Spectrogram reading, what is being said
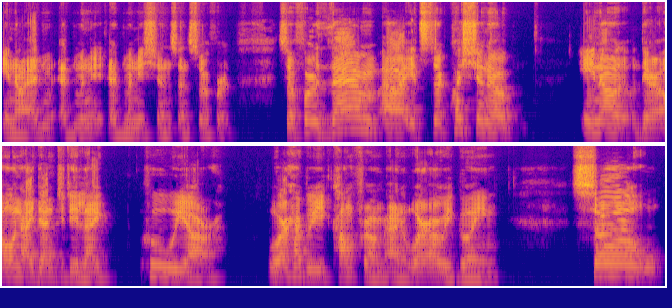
you know admon- admonitions and so forth so for them, uh, it's the question of you know their own identity, like who we are, where have we come from, and where are we going. So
